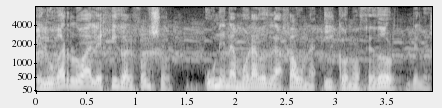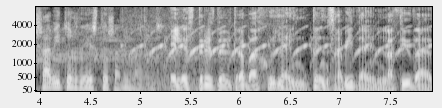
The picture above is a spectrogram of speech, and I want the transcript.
El lugar lo ha elegido Alfonso, un enamorado de la fauna y conocedor de los hábitos de estos animales. El estrés del trabajo y la intensa vida en la ciudad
